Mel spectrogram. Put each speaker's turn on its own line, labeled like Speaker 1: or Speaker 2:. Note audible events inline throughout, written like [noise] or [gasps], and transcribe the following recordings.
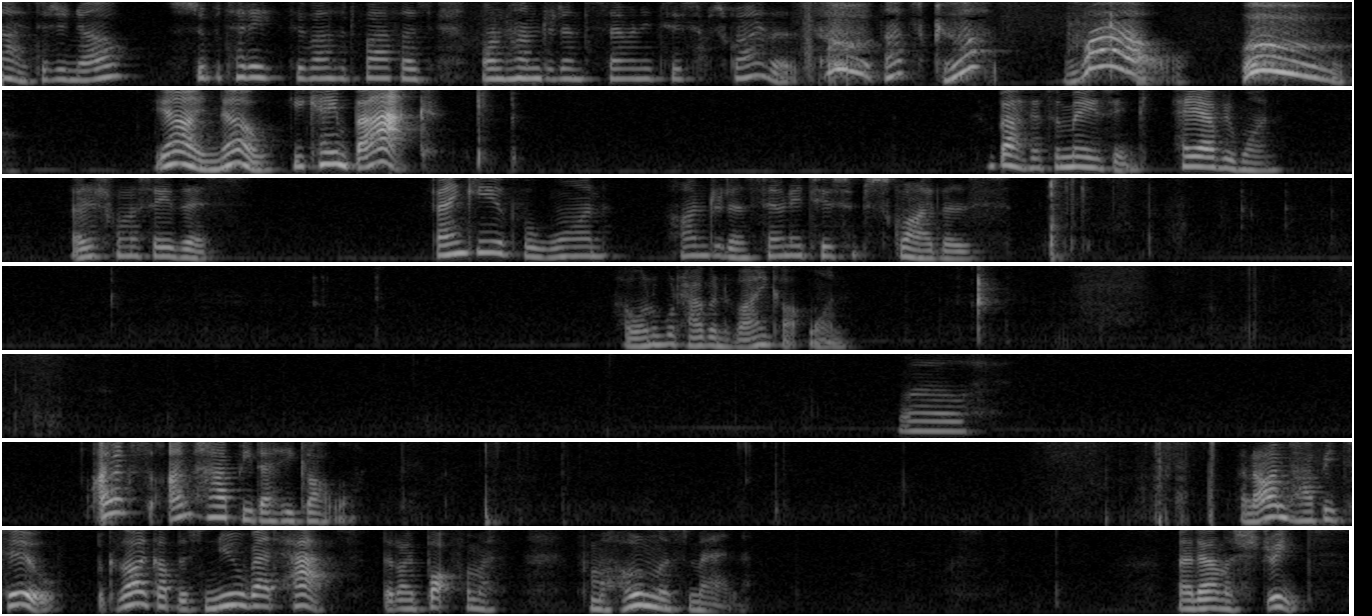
Speaker 1: Guys, did you know? Super Teddy 2005 has 172 subscribers. [gasps] That's good. Wow. [gasps] yeah, I know. He came back. Back, it's amazing. Hey everyone. I just want to say this. Thank you for 172 subscribers. I wonder what happened if I got one. Well, I'm ex- I'm happy that he got one. And I'm happy too because I got this new red hat that I bought from a from a homeless man. Man down the streets.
